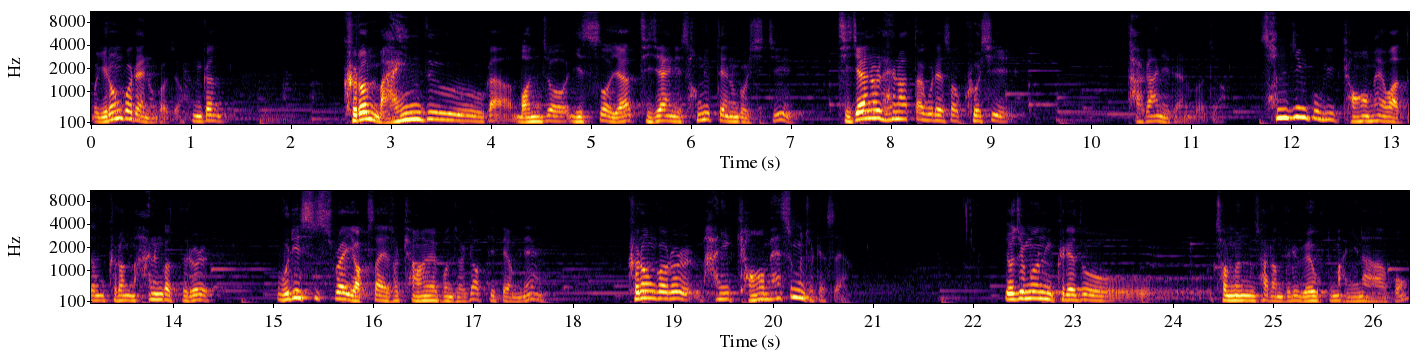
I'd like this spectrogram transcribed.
뭐 이런 거라는 거죠. 그러니까 그런 마인드가 먼저 있어야 디자인이 성립되는 것이지 디자인을 해놨다고 해서 그것이 다가 아니라는 거죠. 선진국이 경험해왔던 그런 많은 것들을 우리 스스로의 역사에서 경험해 본 적이 없기 때문에 그런 거를 많이 경험했으면 좋겠어요. 요즘은 그래도 젊은 사람들이 외국도 많이 나가고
